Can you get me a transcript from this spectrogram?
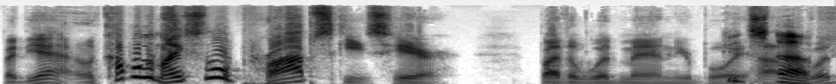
but yeah, a couple of nice little prop skis here by the Woodman, your boy Good stuff.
